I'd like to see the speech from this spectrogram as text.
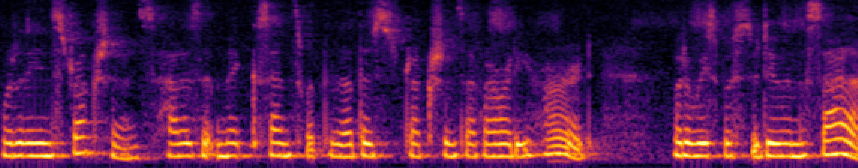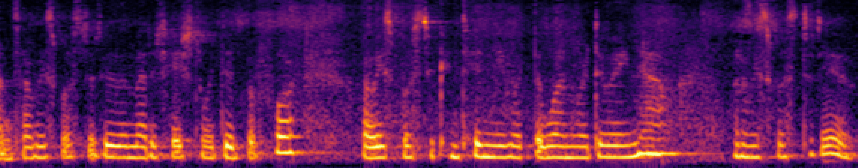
What are the instructions? How does it make sense with the other instructions I've already heard? What are we supposed to do in the silence? Are we supposed to do the meditation we did before? Are we supposed to continue with the one we're doing now? What are we supposed to do?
